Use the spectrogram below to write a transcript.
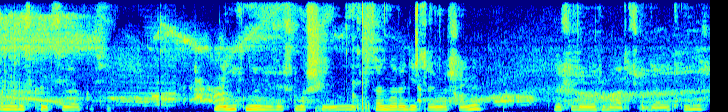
Надо скрыться якось. На їхній же ж машині. Я спеціально ради цієї машини. Короче, дуже багато чого делать конечно.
